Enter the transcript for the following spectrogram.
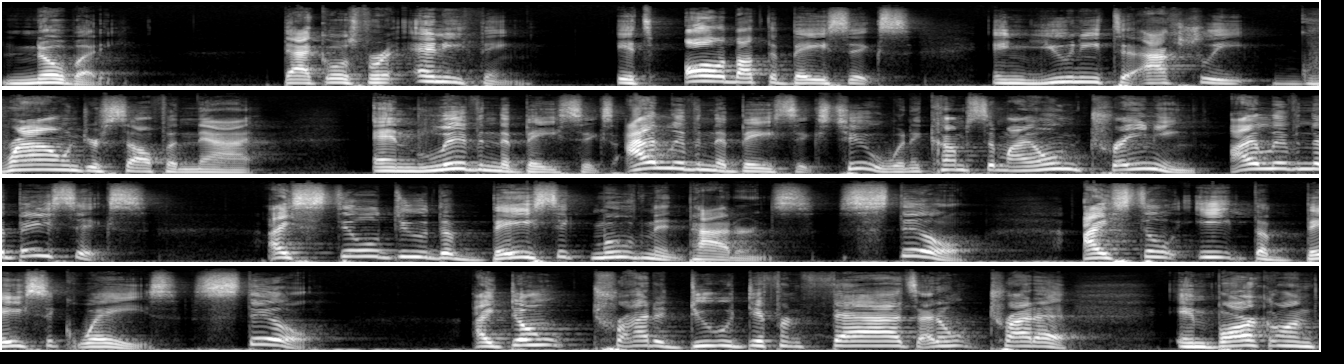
Nobody. That goes for anything. It's all about the basics, and you need to actually ground yourself in that and live in the basics. I live in the basics too. When it comes to my own training, I live in the basics. I still do the basic movement patterns. Still. I still eat the basic ways. Still. I don't try to do different fads. I don't try to embark on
